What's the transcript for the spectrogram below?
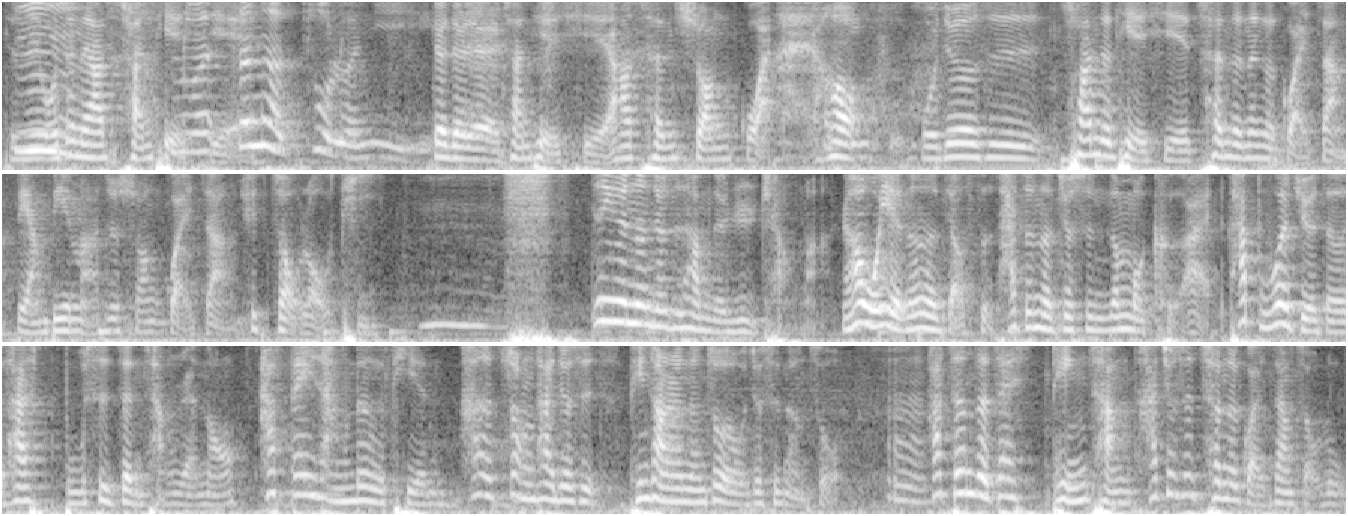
就是我真的要穿铁鞋，真的坐轮椅。对对对，穿铁鞋，然后撑双拐，然后我就是穿着铁鞋，撑着那个拐杖，两边嘛就双拐杖去走楼梯。嗯，因为那就是他们的日常嘛。然后我演那个角色，他真的就是那么可爱，他不会觉得他不是正常人哦，他非常乐天，他的状态就是平常人能做的，我就是能做。嗯，他真的在平常，他就是撑着拐杖走路，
